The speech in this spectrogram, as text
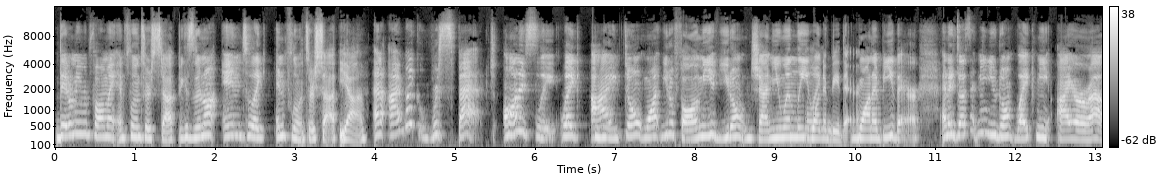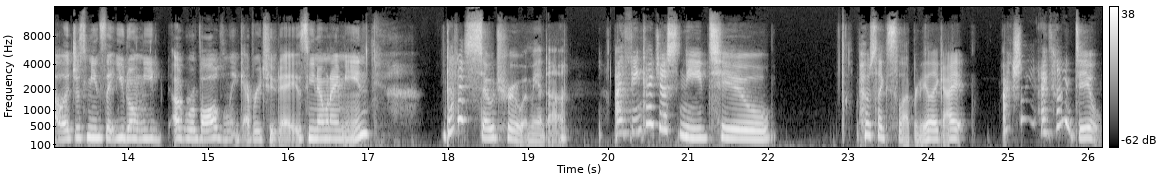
they don't even follow my influencer stuff because they're not into like influencer stuff. Yeah. And I'm like, respect, honestly. Like, I mm-hmm. don't want you to follow me if you don't genuinely Wanna like, be there. Want to be there. And it doesn't mean you don't like me IRL. It just means that you don't need a revolve link every two days. You know what I mean? That is so true, Amanda. I think I just need to post like celebrity. Like I actually I kind of do.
